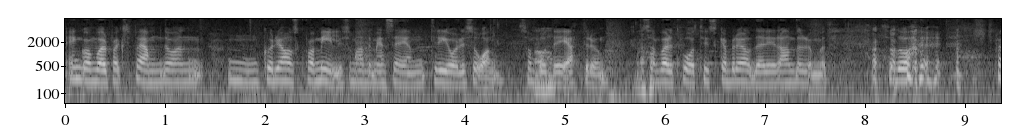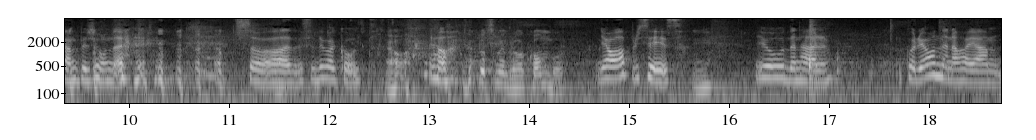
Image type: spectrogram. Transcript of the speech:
En gång var det faktiskt fem. Det var en mm, koreansk familj som hade med sig en treårig son som Jaha. bodde i ett rum. Och sen var det två tyska bröder i det andra rummet. Så då fem personer. så, så det var coolt. Ja, Ja, det låter som en bra kombo. ja precis. Jo, den här koreanerna har jag,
